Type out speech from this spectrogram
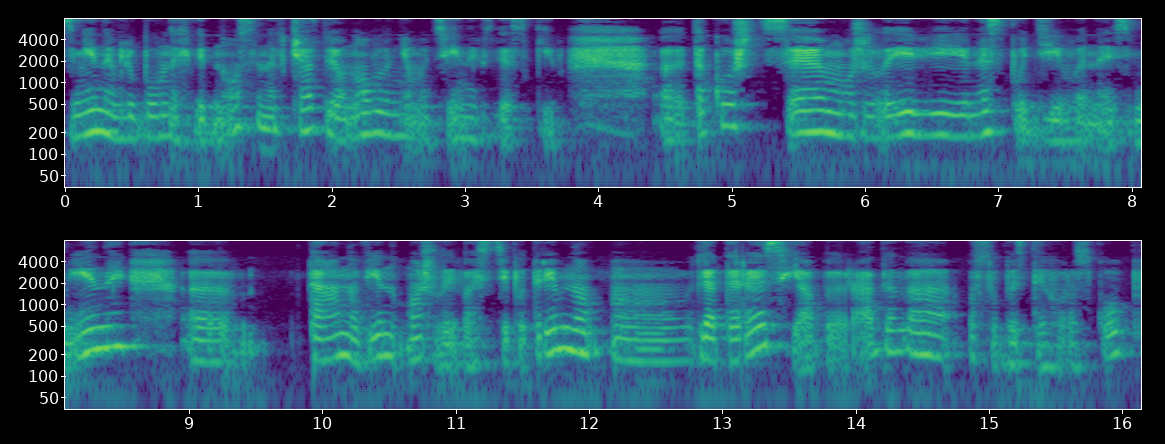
Зміни в любовних відносинах, час для оновлення емоційних зв'язків. Е, Також це можливі несподівані зміни. е, та нові можливості. Потрібно для Терес я би радила особистий гороскоп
